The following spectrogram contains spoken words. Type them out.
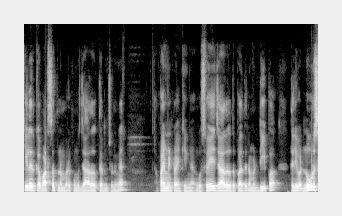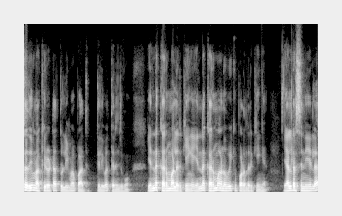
கீழே இருக்க வாட்ஸ்அப் நம்பருக்கு உங்கள் ஜாதகத்தை அனுப்பிச்சுடுங்க அப்பாயின்மெண்ட் வாங்கிக்கிங்க. உங்கள் சுய ஜாதகத்தை பார்த்து நம்ம டீப்பாக தெளிவாக நூறு சதவீதம் அக்யூரேட்டாக துல்லியமாக பார்த்து தெளிவாக தெரிஞ்சுக்குவோம். என்ன கர்மாவில் இருக்கீங்க? என்ன கர்ம அனுபவிக்க பிறந்திருக்கீங்க? ஏழரை சனியில்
